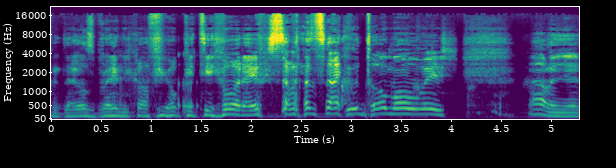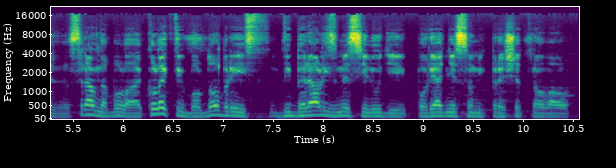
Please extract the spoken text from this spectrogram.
Daj ozbrojení chlapi opití hore, už sa vracajú domov, vieš. Ale nie, sranda bola. Kolektív bol dobrý, vyberali sme si ľudí, poriadne som ich prešetroval.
